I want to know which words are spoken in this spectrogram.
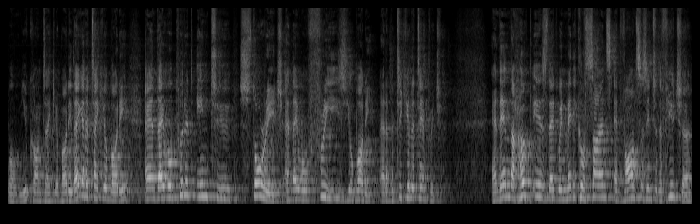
Well, you can't take your body. They're going to take your body and they will put it into storage and they will freeze your body at a particular temperature. And then the hope is that when medical science advances into the future,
